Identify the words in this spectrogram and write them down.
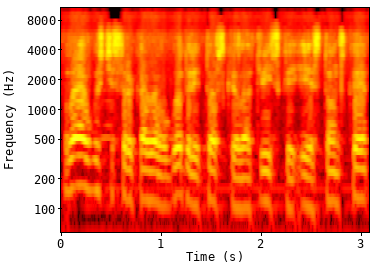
В августе 1940 года Литовская, Латвийская и Эстонская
